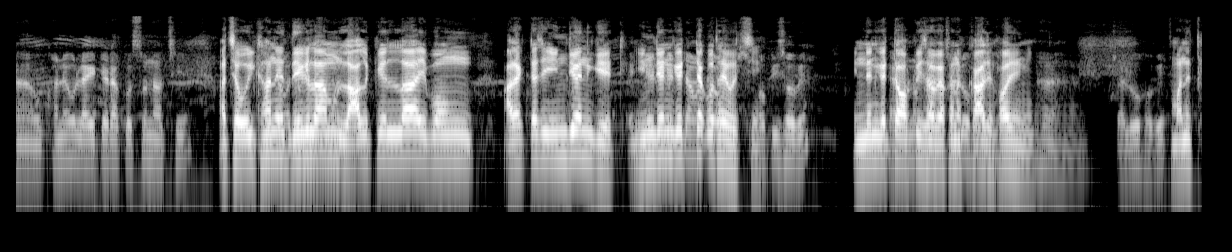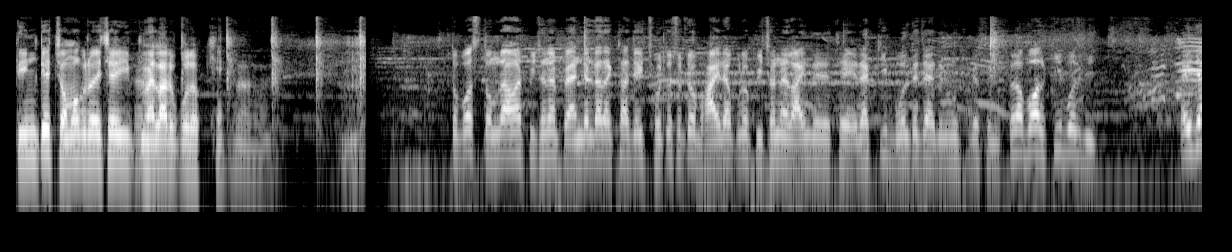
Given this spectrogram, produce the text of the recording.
হ্যাঁ ওখানেও লাইটের আকর্ষণ আছে। আচ্ছা ওইখানে দেখলাম মন্দির। লাল কেল্লা এবং আরেকটা আছে ইন্ডিয়ান গেট। ইন্ডিয়ান গেটটা কোথায় হচ্ছে? অফিস হবে। ইন্ডিয়ান গেটটা অফিস হবে এখনও কাজ হয়নি। হ্যাঁ হ্যাঁ চালু হবে। মানে তিনটে চমক রয়েছে এই হ্যাঁ। মেলার উপলক্ষে। হ্যাঁ হ্যাঁ তো বস তোমরা আমার পিছনে প্যান্ডেলটা দেখতে পাচ্ছ এই ছোট ছোট ভাইরা পুরো পিছনে লাইন দিয়েছে এরা কি বলতে চায় এদের মুখ শুনি। তোরা বল কি বলবি? এই যে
